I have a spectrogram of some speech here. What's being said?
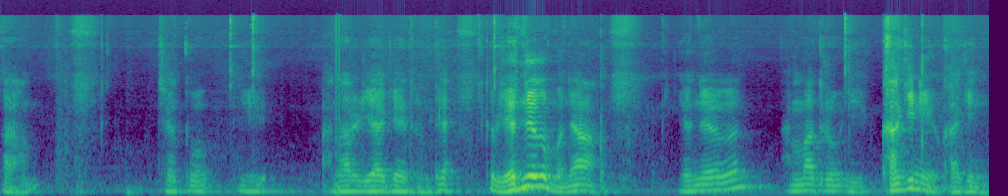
아, 제가 또 이 하나를 이야기해야 되는데, 그럼 연역은 뭐냐? 연역은 한마디로 이 각인이에요, 각인.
